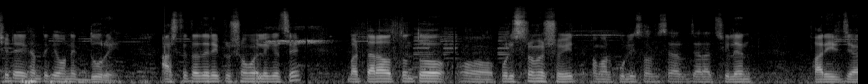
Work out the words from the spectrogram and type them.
সেটা এখান থেকে অনেক দূরে। আসতে তাদের একটু সময় লেগেছে, বাট তারা অত্যন্ত পরিশ্রমের সহিত আমার পুলিশ অফিসার যারা ছিলেন ফাঁড়ির যা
